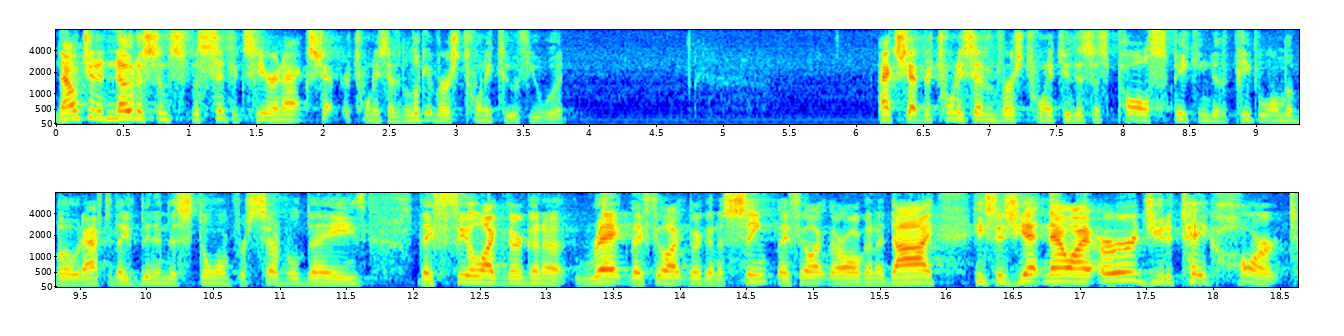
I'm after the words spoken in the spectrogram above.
Now, I want you to notice some specifics here in Acts chapter 27. Look at verse 22, if you would. Acts chapter 27, verse 22. This is Paul speaking to the people on the boat after they've been in this storm for several days. They feel like they're going to wreck. They feel like they're going to sink. They feel like they're all going to die. He says, Yet now I urge you to take heart,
